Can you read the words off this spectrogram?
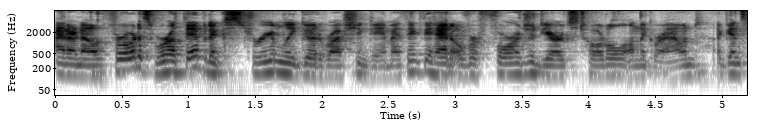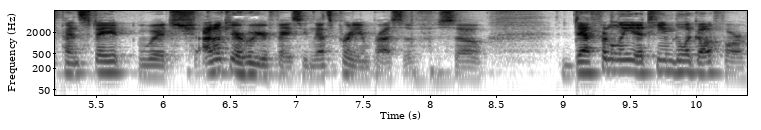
I don't know. For what it's worth, they have an extremely good rushing game. I think they had over 400 yards total on the ground against Penn State, which I don't care who you're facing. That's pretty impressive. So definitely a team to look out for.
